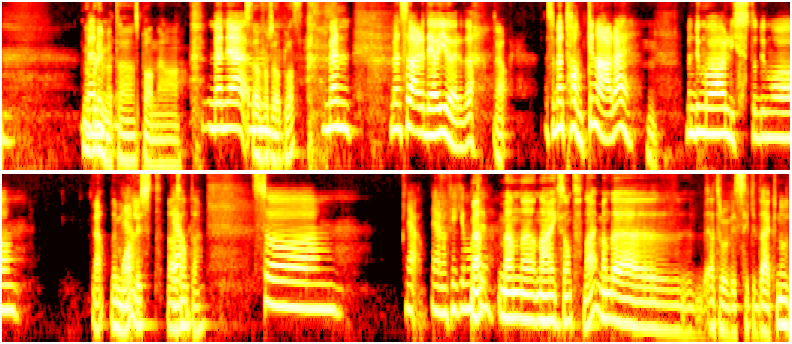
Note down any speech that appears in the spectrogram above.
Men, Men- bli med til Spania, Men, jeg, så det er fortsatt plass. men, men så er det det å gjøre det. Ja. Altså, men tanken er der. Mm. Men du må ha lyst, og du må ja, du må ha lyst. Det er Ja. sant, det. Så ja, jeg er nok ikke Men, motiv... men eh, Nei, ikke sant. Nei, men det Jeg tror hvis ikke Det er ikke noe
